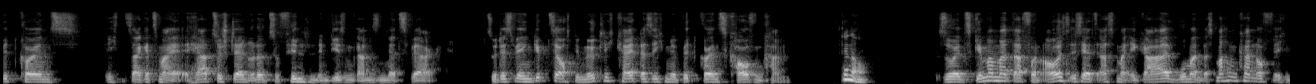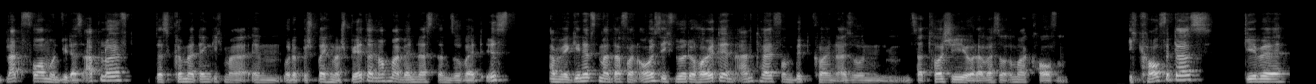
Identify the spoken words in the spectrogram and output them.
Bitcoins, ich sage jetzt mal, herzustellen oder zu finden in diesem ganzen Netzwerk. So, deswegen gibt es ja auch die Möglichkeit, dass ich mir Bitcoins kaufen kann. Genau. So, jetzt gehen wir mal davon aus, ist jetzt erstmal egal, wo man das machen kann, auf welchen Plattformen und wie das abläuft. Das können wir, denke ich mal, oder besprechen wir später nochmal, wenn das dann soweit ist. Aber wir gehen jetzt mal davon aus, ich würde heute einen Anteil von Bitcoin, also ein Satoshi oder was auch immer, kaufen. Ich kaufe das, gebe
